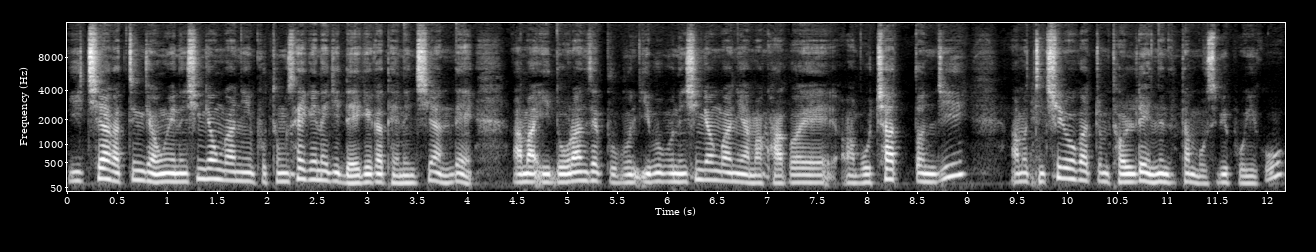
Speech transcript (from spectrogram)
이 치아 같은 경우에는 신경관이 보통 3개 내지 4개가 되는 치아인데 아마 이 노란색 부분 이 부분은 신경관이 아마 과거에 못 찾던지 아무튼 치료가 좀 덜 돼 있는 듯한 모습이 보이고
